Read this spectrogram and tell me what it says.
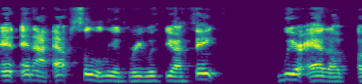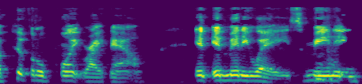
And, and I absolutely agree with you. I think we're at a, a pivotal point right now in, in many ways, meaning mm-hmm.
